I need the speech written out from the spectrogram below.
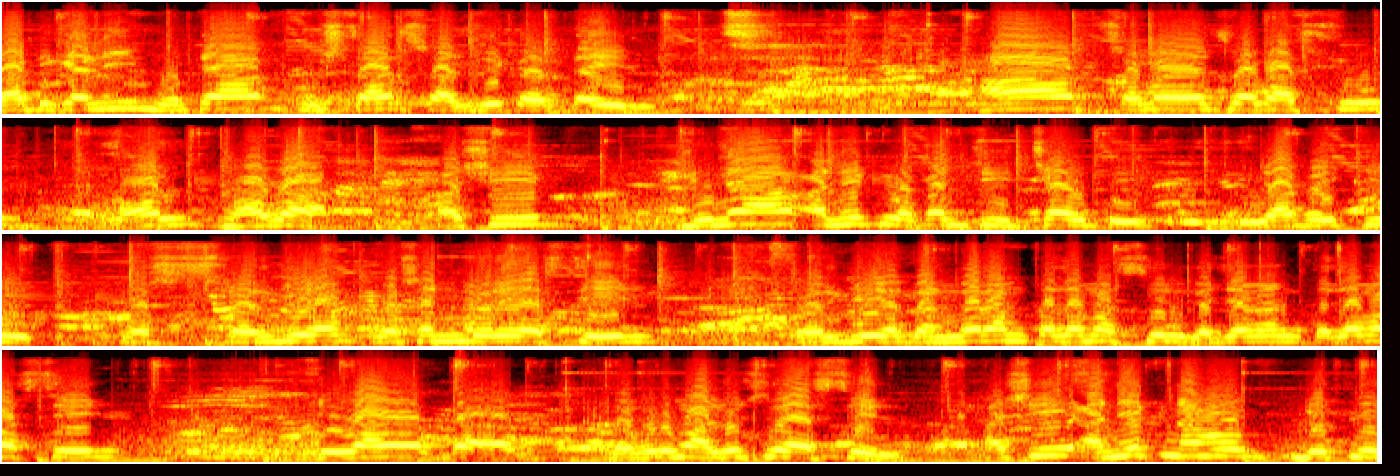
या ठिकाणी मोठ्या उत्साहात साजरी करता येईल. हा समाजाचा वास्तू हॉल व्हावा अशी जुन्या अनेक लोकांची इच्छा होती. यापैकी वस स्वर्गीय वसंत मोरे असतील स्वर्गीय गंगाराम कदम असतील गजानन कदम असतील किंवा दगडू मालुसरे असतील अशी अनेक नावं घेतली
